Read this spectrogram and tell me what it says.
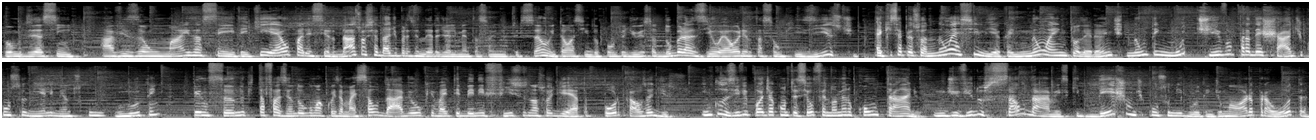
vamos dizer assim, a visão mais aceita e que é o parecer da Sociedade Brasileira de Alimentação e Nutrição, então, assim, do ponto de vista do Brasil, é a orientação que existe, é que se a pessoa não é celíaca e não é intolerante, não tem motivo para deixar de consumir alimentos com glúten pensando que está fazendo alguma coisa mais saudável ou que vai ter benefícios na sua dieta por causa disso. Inclusive, pode acontecer o fenômeno contrário. Indivíduos saudáveis que deixam de consumir glúten de uma hora para outra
